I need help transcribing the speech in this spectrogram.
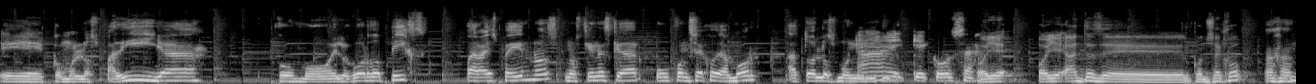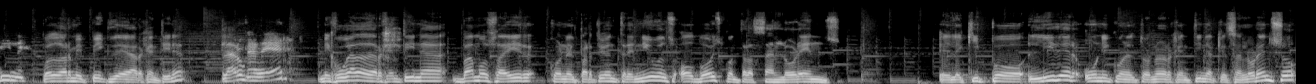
eh, como los Padilla, como el gordo Pix, para despedirnos, nos tienes que dar un consejo de amor a todos los monolitos. Ay, qué cosa. Oye, oye, antes del consejo, dime. ¿Puedo dar mi pick de Argentina? Claro. A ver. Mi jugada de Argentina, vamos a ir con el partido entre Newell's Old Boys contra San Lorenzo. El equipo líder único en el torneo de Argentina, que es San Lorenzo.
